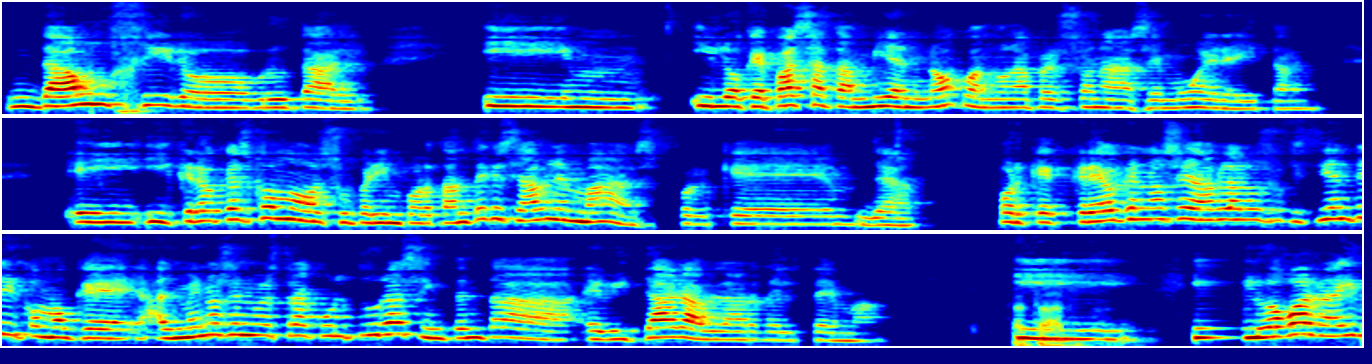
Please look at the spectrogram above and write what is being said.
da un giro brutal. Y, y lo que pasa también, ¿no? Cuando una persona se muere y tal. Y, y creo que es como súper importante que se hable más, porque, Ya. porque creo que no se habla lo suficiente y como que al menos en nuestra cultura se intenta evitar hablar del tema. Y, y, luego a raíz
